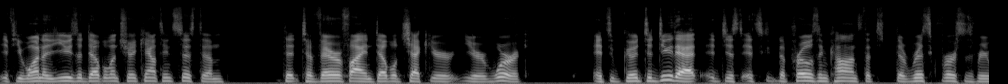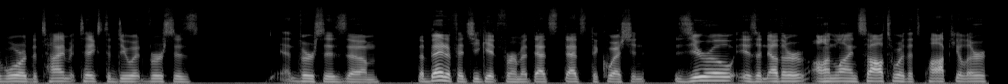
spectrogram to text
if you want to use a double entry accounting system that to verify and double check your your work, it's good to do that. It just it's the pros and cons, the the risk versus reward, the time it takes to do it versus versus um, the benefits you get from it. That's that's the question. Xero is another online software that's popular.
